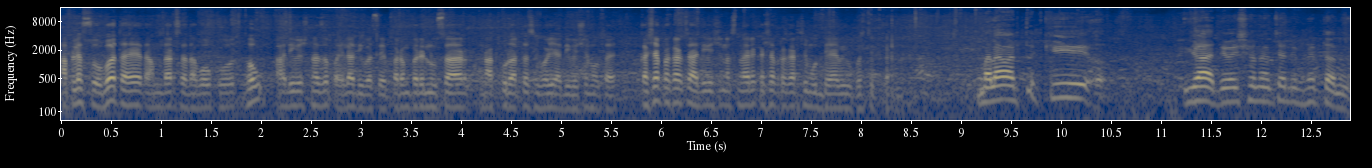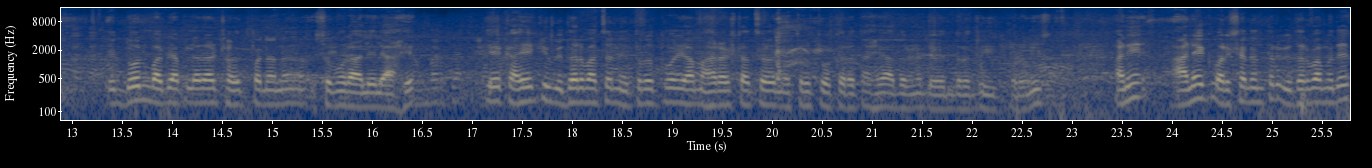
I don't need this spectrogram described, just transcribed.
आपल्यासोबत आहेत आमदार सदाभाऊ खोत. भाऊ अधिवेशनाचा पहिला दिवस आहे. परंपरेनुसार नागपुरातच हिवाळी अधिवेशन होत आहे. कशा प्रकारचं अधिवेशन असणार आहे? कशा प्रकारचे मुद्दे यावेळी उपस्थित करणार मला वाटतं की या अधिवेशनाच्या निमित्तानं एक दोन बाबी आपल्याला ठळकपणानं समोर आलेल्या आहेत. एक आहे की विदर्भाचं नेतृत्व या महाराष्ट्राचं नेतृत्व करत आहे आदरणीय देवेंद्रजी फडणवीस. आणि अनेक वर्षानंतर विदर्भामध्येच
